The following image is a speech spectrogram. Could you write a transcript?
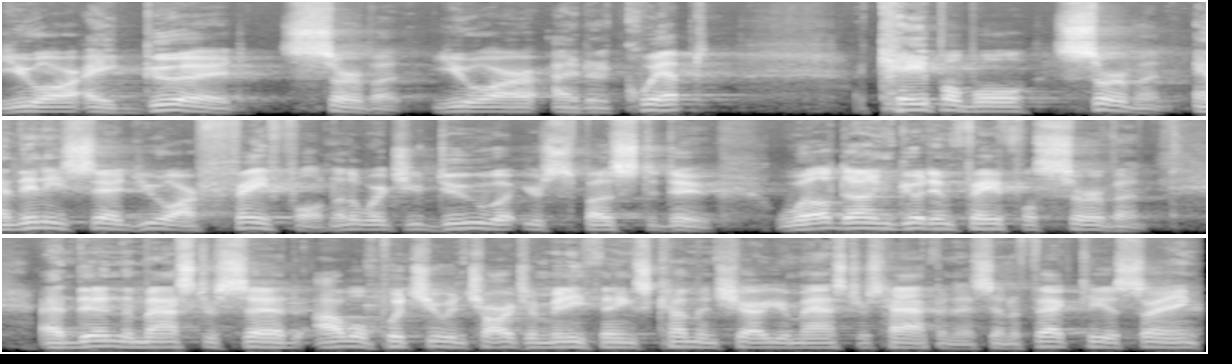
You are a good servant. You are an equipped, capable servant. And then he said, You are faithful. In other words, you do what you're supposed to do. Well done, good and faithful servant. And then the master said, I will put you in charge of many things. Come and share your master's happiness. In effect, he is saying,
